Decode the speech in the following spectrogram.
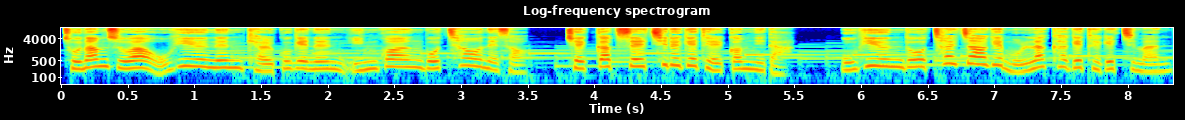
조남수와 오희은은 결국에는 인과응보 차원에서 죄값을 치르게 될 겁니다. 오희은도 철저하게 몰락하게 되겠지만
